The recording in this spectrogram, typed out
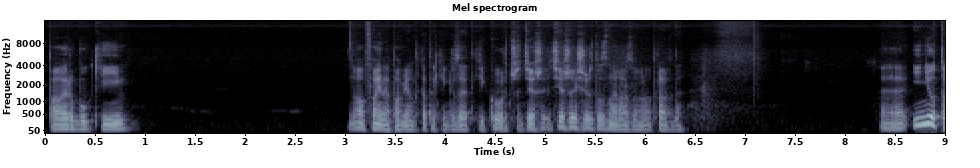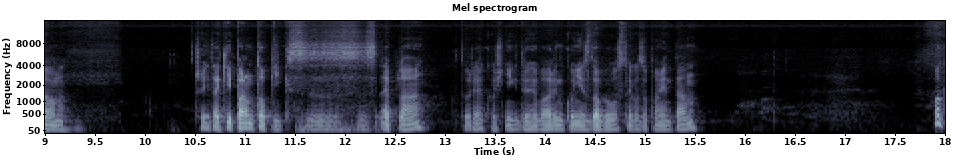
Powerbooki. No, fajna pamiątka takiej gazetki. Kurczę, cieszę, cieszę się, że to znalazłem, naprawdę. E, I Newton, czyli taki Palm Topic z, z Apple'a, który jakoś nigdy chyba rynku nie zdobył, z tego co pamiętam. Ok,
